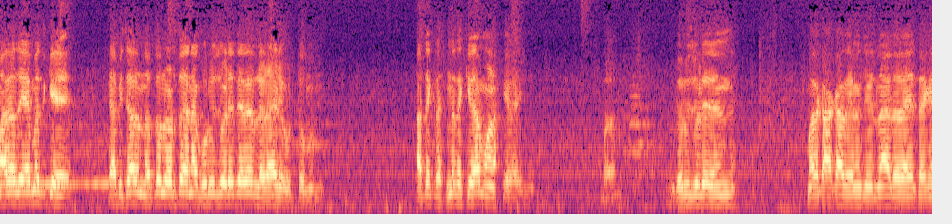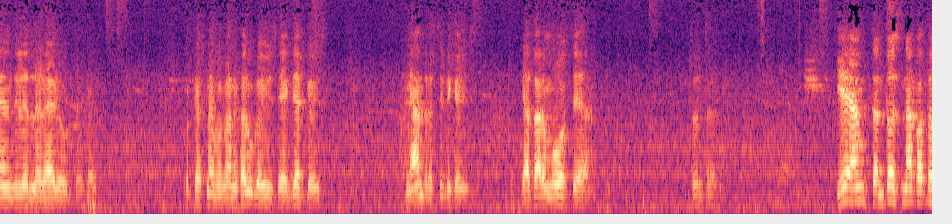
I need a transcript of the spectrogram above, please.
મારે એમ જ કે આ બિચારો નતો લડતો, એના ગુરુ જોડે ત્યારે લડાડે ઉઠતો આ તે કૃષ્ણ તો કેવા માણસ કહેવાય. ગુરુ જોડે મારા કાકા એના જોડે ના લડાય કે એને જોડે લડાડ્યો ઉઠતો કૃષ્ણ ભગવાન ખરું કહ્યું છે એક્ઝેક્ટ કહ્યું છે જ્ઞાન દ્રષ્ટિથી કહ્યું છે કે આ તારો મોહ છે આ. એ એમ સંતોષ ના થતો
